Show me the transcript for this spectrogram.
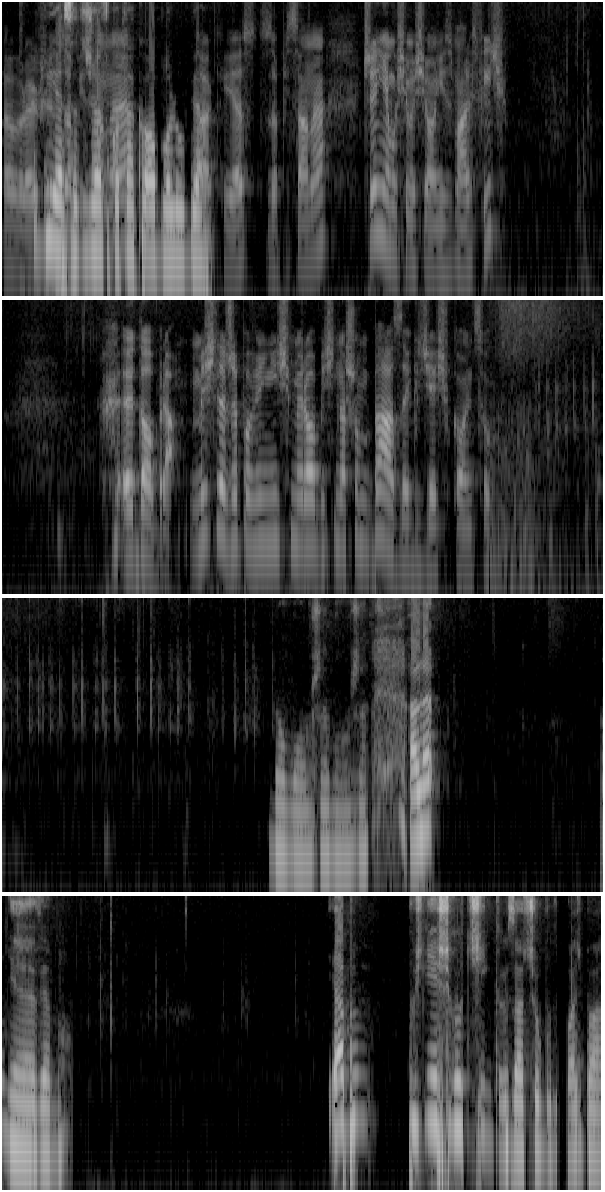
Dobra, już Ubiję jest se zapisane. drzewko, tak obo lubię. Tak, jest zapisane. Czyli nie musimy się o nic zmartwić. E, Dobra, myślę, że powinniśmy robić naszą bazę gdzieś w końcu. No może, może. Ale... Nie wiem. Ja bym w późniejszych odcinkach zaczął budować bazę.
